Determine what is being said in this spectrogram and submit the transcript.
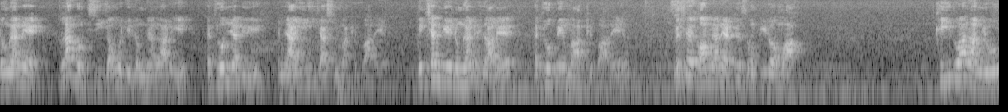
လုပ်ငန်းနဲ့လက်ကုန်ပစ္စည်းရောင်းဝယ်ရေးလုပ်ငန်းကတွေအကျိုးမြတ်တွေအများကြီးရရှိမှာဖြစ်ပါတယ်။အိမ်ချမ်းမြေလုပ်ငန်းတွေကလည်းအကျိုးပေးမှာဖြစ်ပါတယ်။မိတ်ဆွေကောင်းများနဲ့တွေ့ဆုံပြီးတော့မှ ခီးသွားတာမျိုး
